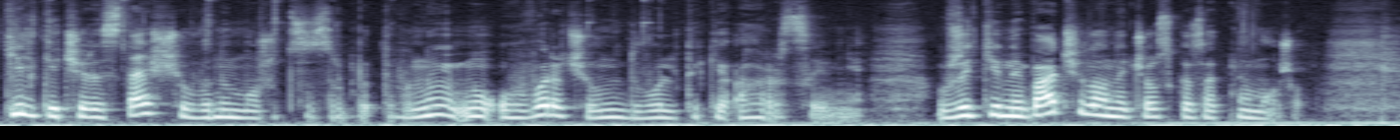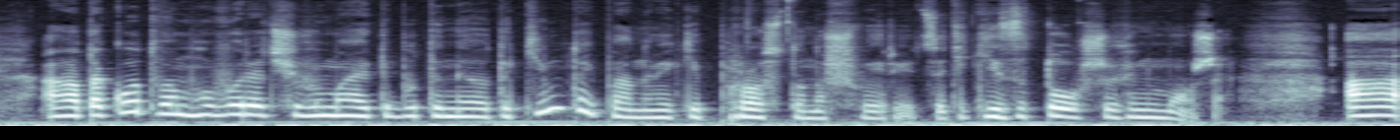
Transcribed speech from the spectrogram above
тільки через те, що вони можуть це зробити. Вони ну, говорять, що вони доволі таки агресивні. В житті не бачила, нічого сказати не можу. А так от вам говорять, що ви маєте бути не отаким тайпаном, який просто нашвирюється, тільки за того, що він може. А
